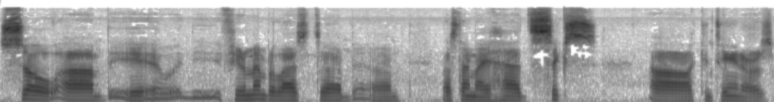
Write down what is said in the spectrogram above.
So um, if you remember last um, last time I had six containers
